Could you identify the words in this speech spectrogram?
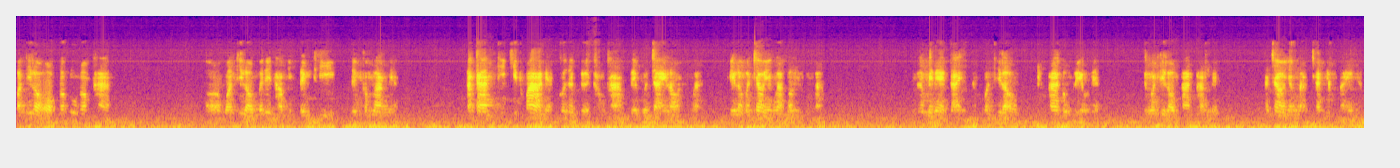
วันที่เราออกนอกลู่นอกทางวันที่เราไม่ได้ทำอย่างเต็มที่เต็มกำลังเนี่ย อาการที่คิดว่าเนี่ยก็จะเกิดคำถามในหัวใจเราว่าเอเราพระเจ้ายังรักเราอยู่หรือเปล่าถ้าไม่แน่ใจวันที่เราพลาดล้มเหลวเนี่ยหรือวันที่เราพลาดพังเนี่ยพระเจ้ายังรักฉันอยู่ไหมเนี่ย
